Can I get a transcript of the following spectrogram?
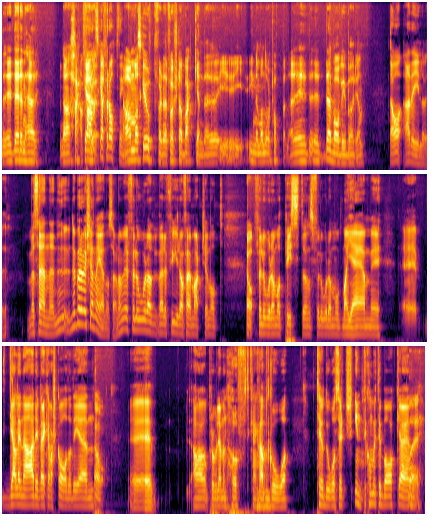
Det, det är den här... När man hackar... falska förhoppningar. Ja, man ska upp för den första backen där, innan man når toppen. Där, det, det, där var vi i början. Ja, det gillar vi. Men sen, nu, nu börjar vi känna igen oss här. Nu har vi förlorat, vad är det, fyra, fem matcher något. Ja. Förlorat mot Pistons, förlorat mot Miami. Eh, Gallinari verkar vara skadad igen. Ja. Eh, ja, problem med en höft, kan knappt gå. Teodosic inte kommit tillbaka än. Nej, Nej.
